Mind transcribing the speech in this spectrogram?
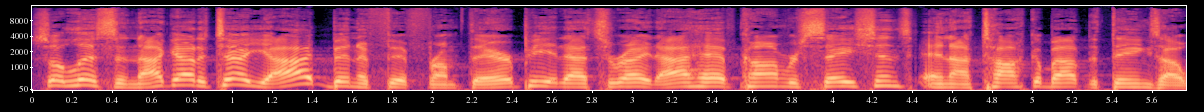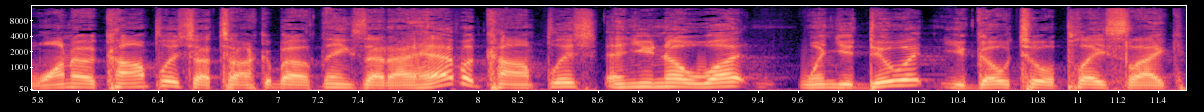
So listen, I got to tell you, I benefit from therapy. That's right. I have conversations and I talk about the things I want to accomplish. I talk about things that I have accomplished. And you know what? When you do it, you go to a place like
